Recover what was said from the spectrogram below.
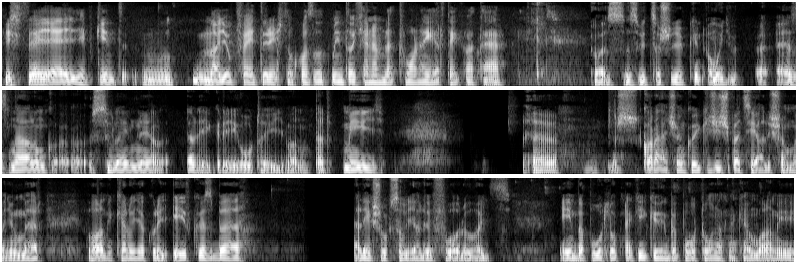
És egyébként nagyobb fejtörést okozott, mint hogyha nem lett volna értékhatár. Ez, ez vicces egyébként. Amúgy ez nálunk a szüleimnél elég régóta így van. Tehát mi így és karácsonykor egy kicsit speciálisan vagyunk, mert ha valami kell, hogy akkor egy évközben elég sokszor hogy előfordul, hogy én bepótlok nekik, ők bepótolnak nekem valami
